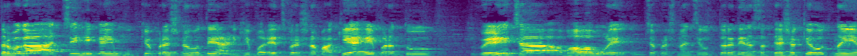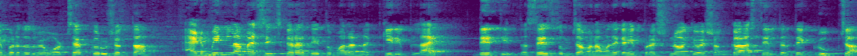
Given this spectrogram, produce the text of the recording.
तर बघा आजचे हे काही मुख्य प्रश्न होते आणखी बरेच प्रश्न बाकी आहे परंतु वेळेच्या अभावामुळे तुमच्या प्रश्नांची उत्तरं देणं सध्या शक्य होत नाही आहे परंतु तुम्ही व्हॉट्सअप करू शकता. ॲडमिनला मेसेज करा ते तुम्हाला नक्की रिप्लाय देतील. तसेच तुमच्या मनामध्ये काही प्रश्न किंवा शंका असतील तर ते ग्रुपच्या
